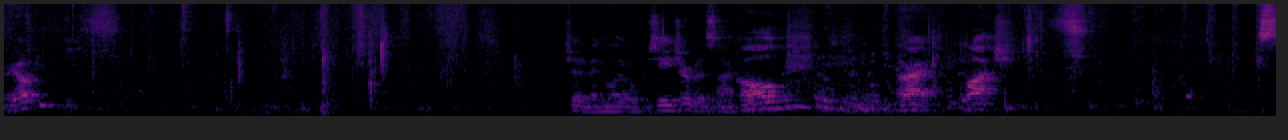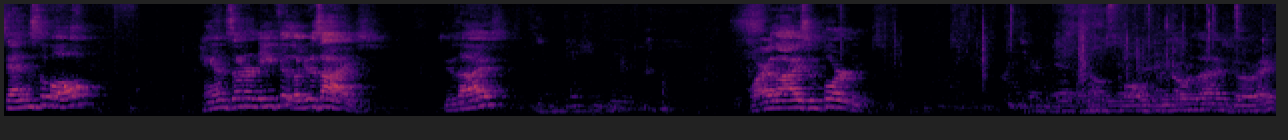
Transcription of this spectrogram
There we go. Should have been a little procedure, but it's not called. All right, watch. Extends the ball, hands underneath it. Look at his eyes. See his eyes? Why are the eyes important? The eyes, go right.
